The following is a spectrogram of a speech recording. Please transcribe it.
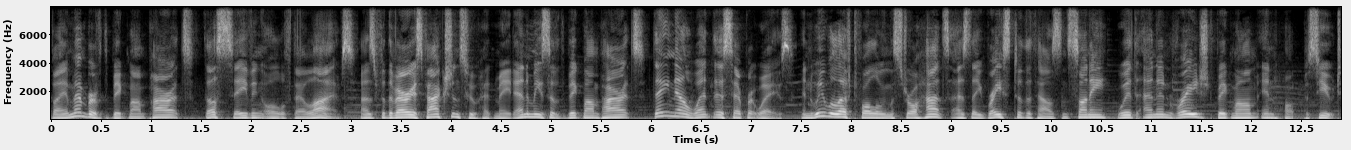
by a member of the Big Mom Pirates, thus saving all of their lives. As for the various factions who had made enemies of the Big Mom Pirates, they now went their separate ways, and we were left following the Straw Hats as they raced to the Thousand Sunny with an enraged Big Mom in hot pursuit.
